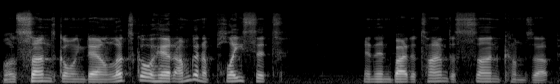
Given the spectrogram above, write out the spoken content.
Well, sun's going down. Let's go ahead. I'm going to place it and then by the time the sun comes up,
